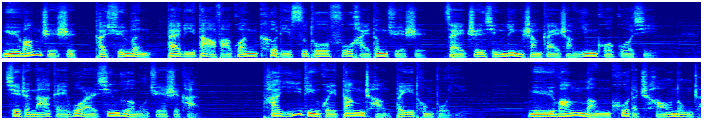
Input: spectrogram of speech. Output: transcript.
女王指示他询问代理大法官克里斯多福海登爵士，在执行令上盖上英国国玺，接着拿给沃尔辛厄姆爵士看，他一定会当场悲痛不已。女王冷酷地嘲弄着，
